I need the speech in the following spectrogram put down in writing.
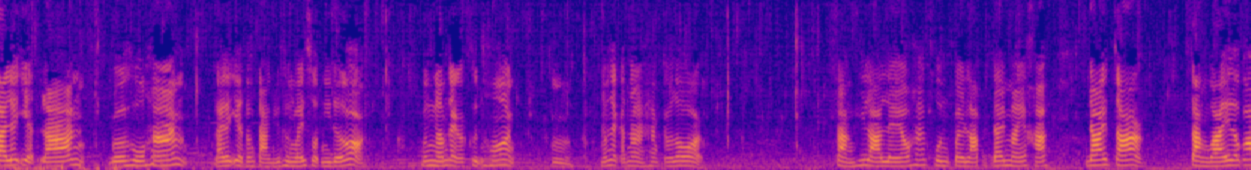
รายละเอียดร้าน เบอร์โทรห้ามรายละเอียดต่างๆ อยู่ถึงไลฟ์สดนี้เด้อเบิ่งน้ำแต่ก็ขึ้นฮอดอืมน้ำแต่ก็หน้าหักก็รอด สั่งที่ร้านแล้วให้คนไปรับได้ไหมคะ ได้จ้า สั่งไว้แล้วก็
